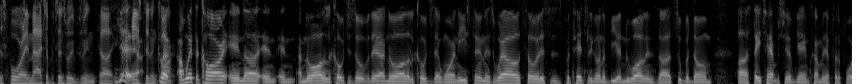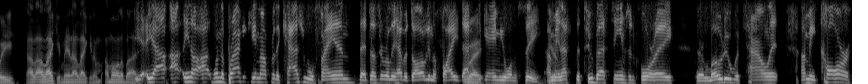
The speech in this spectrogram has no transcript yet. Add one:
this 4A matchup potentially between uh, Yeah, Easton and Karr. Look, I went to Karr, and uh, and and I know all of the coaches over there. I know all of the coaches at Warren Easton as well. So this is potentially going to be a New Orleans uh, Superdome uh, state championship game coming in for the 4A. I, I like it, man. I like it. I'm, I'm all about it. Yeah, yeah. I, you know, I, when the bracket came out for the casual fan that doesn't really have a dog in the fight, that's the game you want to see. I Yep. mean, that's the two best teams in 4A. They're loaded with talent. I mean, Karr,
